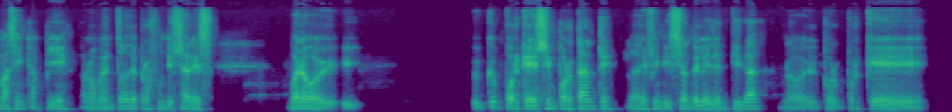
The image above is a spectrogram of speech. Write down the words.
más hincapié al momento de profundizar es, bueno, ¿por qué es importante la definición de la identidad? ¿no? ¿Por, qué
